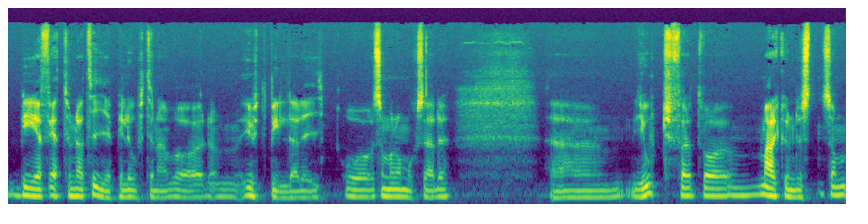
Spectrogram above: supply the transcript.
BF 110 piloterna var utbildade i och som de också hade Uh, gjort för att vara, markunderstöd, som,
